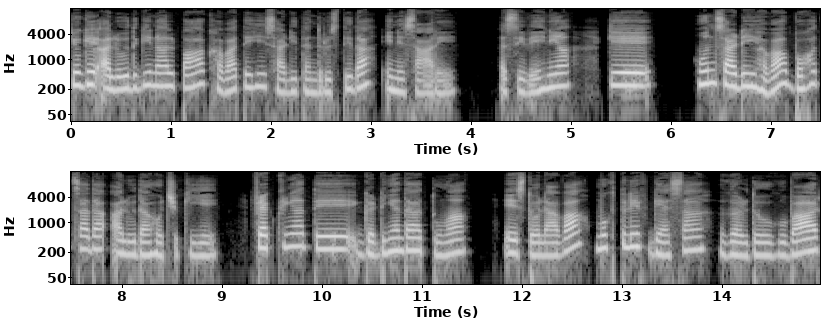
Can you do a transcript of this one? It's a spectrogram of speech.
ਕਿਉਂਕਿ ਆਲੂਦਗੀ ਨਾਲ ਪਾਕ ਹਵਾ ਤੇ ਹੀ ਸਾਡੀ ਤੰਦਰੁਸਤੀ ਦਾ ਇਨਸਾਰ ਹੈ ਅਸੀਂ ਵੇਖਨੀਆ ਕਿ ਹੁਣ ਸਾਡੀ ਹਵਾ ਬਹੁਤ ਜ਼ਿਆਦਾ ਆਲੂਦਾ ਹੋ ਚੁੱਕੀ ਏ। ਫੈਕਟਰੀਆਂ ਤੇ ਗੱਡੀਆਂ ਦਾ ਧੂਆਂ, ਇਸ ਤੋਂ ਇਲਾਵਾ ਮੁxtਲਿਫ ਗੈਸਾਂ, ਗਰਦੋ ਗੁਬਾਰ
